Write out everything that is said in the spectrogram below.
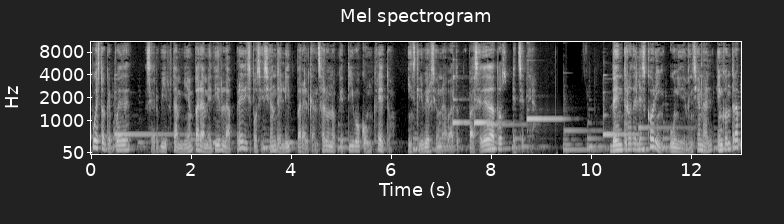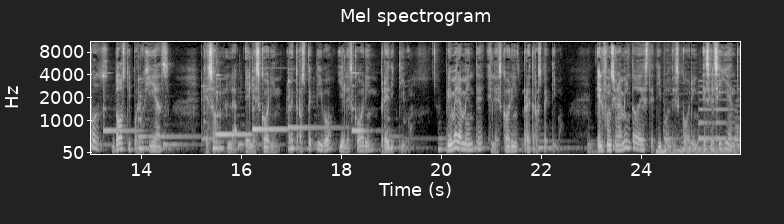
puesto que puede servir también para medir la predisposición del lead para alcanzar un objetivo concreto, inscribirse a una base de datos, etc. Dentro del scoring unidimensional encontramos dos tipologías que son el scoring retrospectivo y el scoring predictivo. Primeramente, el scoring retrospectivo. El funcionamiento de este tipo de scoring es el siguiente.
